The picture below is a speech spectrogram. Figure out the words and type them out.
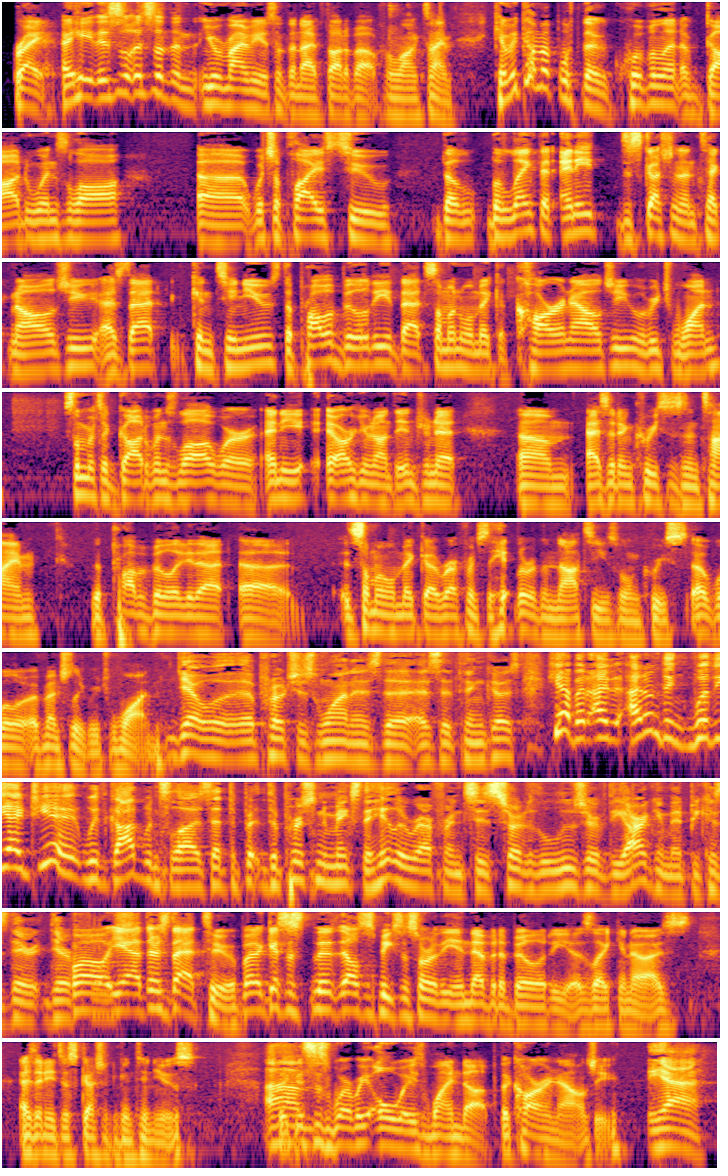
Right. Hey, this is, this is something you remind me of something I've thought about for a long time. Can we come up with the equivalent of Godwin's law, uh, which applies to the the length that any discussion on technology, as that continues, the probability that someone will make a car analogy will reach one, similar to Godwin's law, where any argument on the internet, um, as it increases in time, the probability that uh, someone will make a reference to Hitler or the Nazis will increase, uh, will eventually reach one. Yeah, well, it approaches one as the as the thing goes. Yeah, but I, I don't think. Well, the idea with Godwin's law is that the the person who makes the Hitler reference is sort of the loser of the argument because they're they're Well, forced- yeah, there's that too, but I guess it's, it also speaks to sort of the inevitability as like you know as as any discussion continues. Like, this is where we always wind up. The car analogy. yeah.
